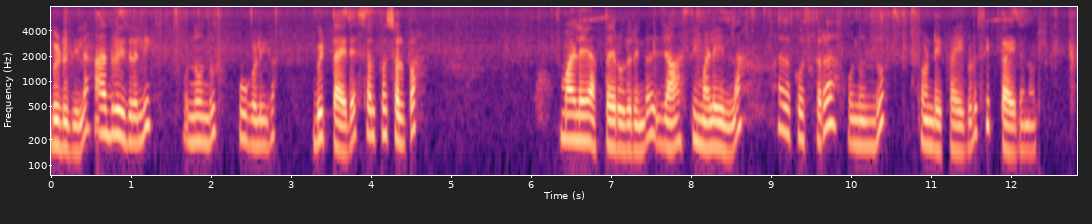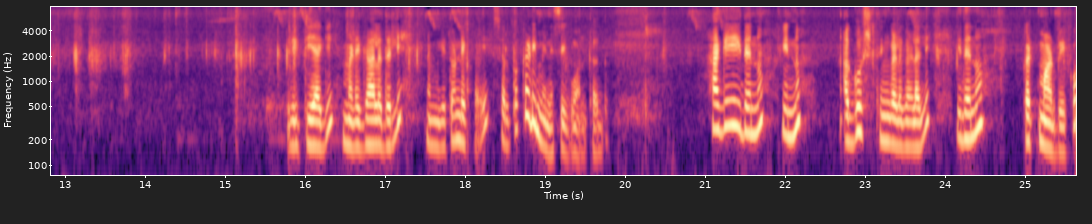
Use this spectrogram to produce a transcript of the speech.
ಬಿಡುವುದಿಲ್ಲ. ಆದರೂ ಇದರಲ್ಲಿ ಒಂದೊಂದು ಹೂಗಳೀಗ ಬಿಡ್ತಾ ಇದೆ. ಸ್ವಲ್ಪ ಸ್ವಲ್ಪ ಮಳೆ ಆಗ್ತಾ ಇರೋದರಿಂದ ಜಾಸ್ತಿ ಮಳೆ ಇಲ್ಲ. ಅದಕ್ಕೋಸ್ಕರ ಒಂದೊಂದು ತೊಂಡೆಕಾಯಿಗಳು ಸಿಗ್ತಾ ಇದೆ ನೋಡಿ ಈ ರೀತಿಯಾಗಿ ಮಳೆಗಾಲದಲ್ಲಿ ನಮಗೆ ತೊಂಡೆಕಾಯಿ ಸ್ವಲ್ಪ ಕಡಿಮೆನೇ ಸಿಗುವಂಥದ್ದು. ಹಾಗೆಯೇ ಇದನ್ನು ಇನ್ನು ಆಗಸ್ಟ್ ತಿಂಗಳುಗಳಲ್ಲಿ ಇದನ್ನು ಕಟ್ ಮಾಡಬೇಕು.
